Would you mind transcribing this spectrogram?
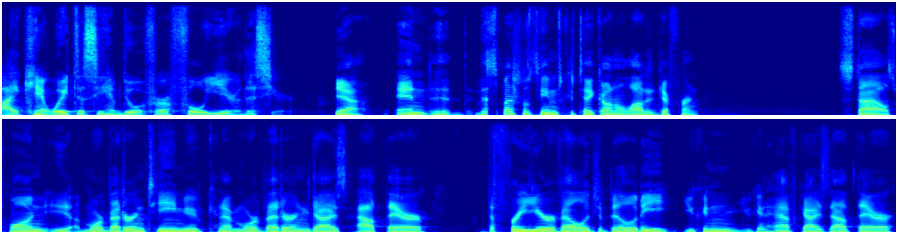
I can't wait to see him do it for a full year this year. Yeah, and the special teams could take on a lot of different styles. One, more veteran team, you can have more veteran guys out there. The free year of eligibility, you can you can have guys out there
